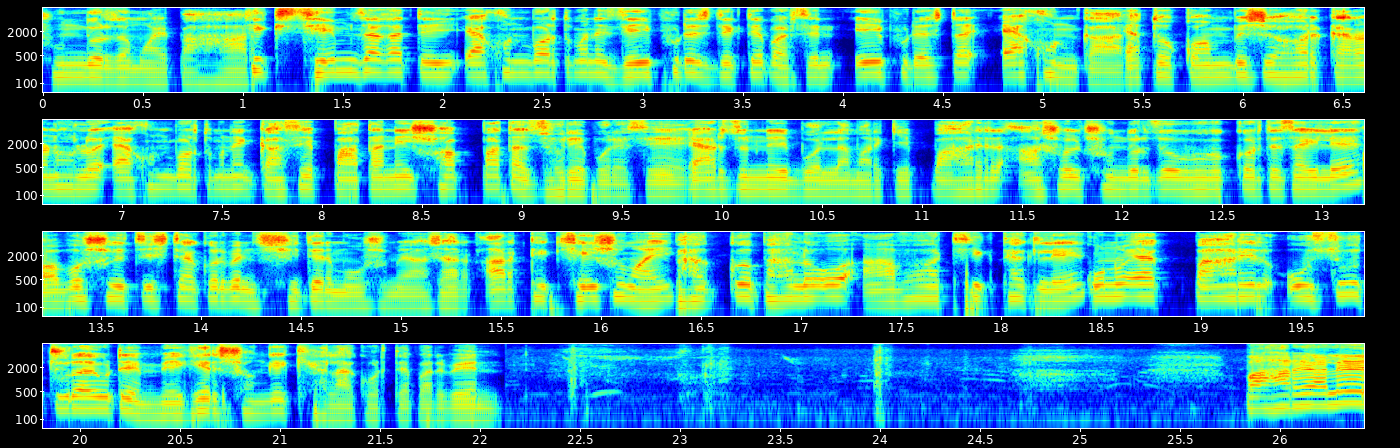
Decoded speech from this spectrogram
সৌন্দর্যময় পাহাড়। ঠিক সেম জায়গাতেই এখন বর্তমানে যেই ফুটেজ দেখতে পারছেন, এই ফুটেজটা এখনকার। এত কম বেশি হওয়ার কারণ হলো এখন বর্তমানে গাছে পাতা নেই, সব পাতা ঝরে পড়েছে। এর জন্যই বললাম আর কি, পাহাড়ের আসল সৌন্দর্য উপভোগ করতে চাইলে অবশ্যই চেষ্টা করবেন শীতের মৌসুমে আসার। আর ঠিক সেই সময় ভাগ্য ভালো ও আবহাওয়া ঠিক থাকলে কোনো এক পাহাড়ের উঁচু চূড়ায় উঠে মেঘের সঙ্গে খেলা করতে পারবেন। পাহাড়ে আলে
